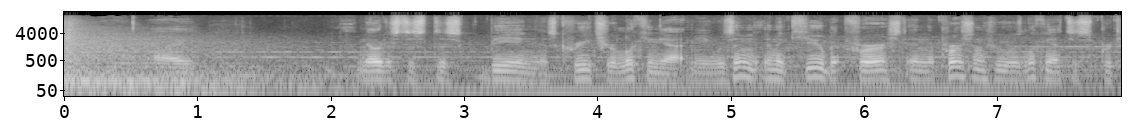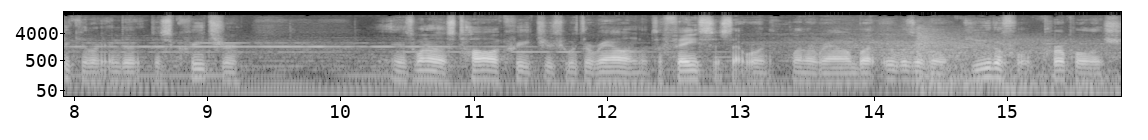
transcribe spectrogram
I noticed this, this being, this creature looking at me. It was in, in a cube at first, and the person who was looking at this particular, this creature, was one of those tall creatures with around with the faces that went, went around, but it was of a beautiful purplish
